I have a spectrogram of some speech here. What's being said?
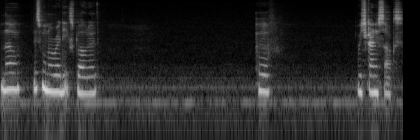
no. This one already exploded. Ugh. Which kind of sucks.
